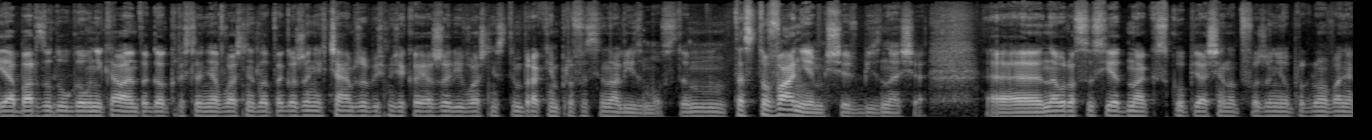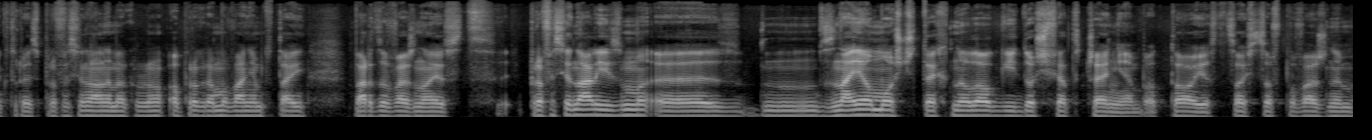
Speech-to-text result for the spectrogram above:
Ja bardzo długo unikałem tego określenia właśnie dla dlatego że nie chciałem, żebyśmy się kojarzyli właśnie z tym brakiem profesjonalizmu, z tym testowaniem się w biznesie. E, Neurosys jednak skupia się na tworzeniu oprogramowania, które jest profesjonalnym oprogramowaniem. Tutaj bardzo ważna jest profesjonalizm, e, znajomość technologii, doświadczenie, bo to jest coś, co w poważnym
